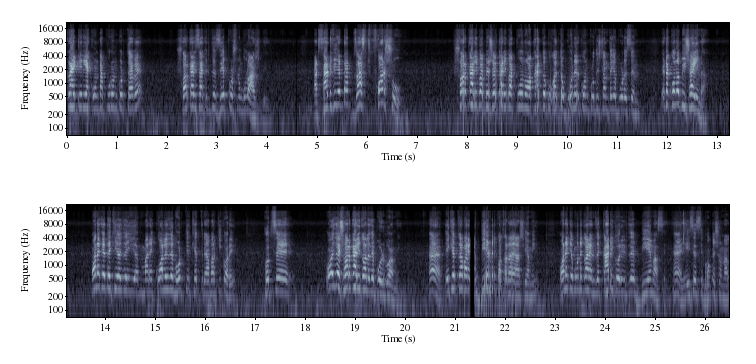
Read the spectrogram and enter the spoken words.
ক্রাইটেরিয়া কোনটা পূরণ করতে হবে? সরকারি চাকরিতে যে প্রশ্নগুলো আসবে। আর সার্টিফিকেটটা জাস্ট ফর শো সরকারি বা বেসরকারি বা কোন অখাদ্য কুখাদ্য বোনের কোন প্রতিষ্ঠান থেকে পড়েছেন এটা কোনো বিষয়ই না। অনেকে দেখি যে ইয়ে, মানে কলেজে ভর্তির ক্ষেত্রে আবার কি করে? হচ্ছে ওই যে সরকারি কলেজে পড়ব আমি। হ্যাঁ এক্ষেত্রে আবার একটু বিএম এর কথাটায় আসি আমি। অনেকে মনে করেন যে কারিগরির যে বিএম আছে হ্যাঁ এইচএসসি ভোকেশনাল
